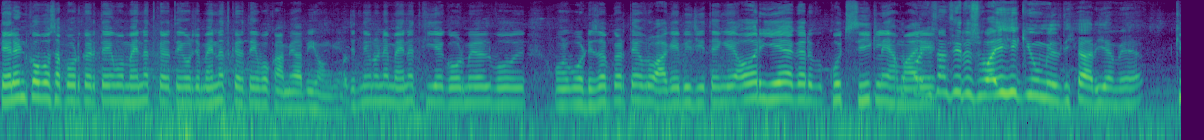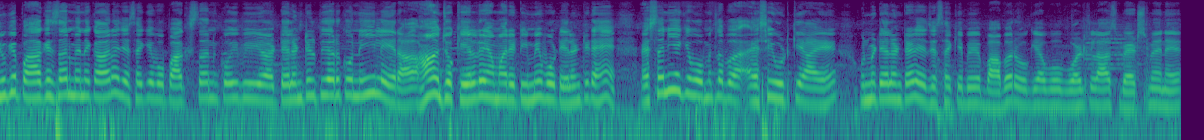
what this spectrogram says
टैलेंट को वो सपोर्ट करते हैं वो मेहनत करते हैं और जो मेहनत करते हैं वो कामयाबी होंगे। जितनी उन्होंने मेहनत की है गोल्ड मेडल वो वो डिज़र्व करते हैं और वो आगे भी जीतेंगे। और ये अगर कुछ सीख लें हमारे पाकिस्तान से रसवाई ही क्यों मिलती आ रही है हमें? क्योंकि पाकिस्तान, मैंने कहा ना, जैसे कि वो पाकिस्तान कोई भी टैलेंटेड प्लेयर को नहीं ले रहा। हाँ जो खेल रहे हैं हमारी टीम में, वो टैलेंटेड हैं। ऐसा नहीं है कि वो मतलब ऐसे ही उठ के आए हैं, उनमें टैलेंटेड है। जैसे कि बाबर हो गया, वो वर्ल्ड क्लास बैट्समैन है,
